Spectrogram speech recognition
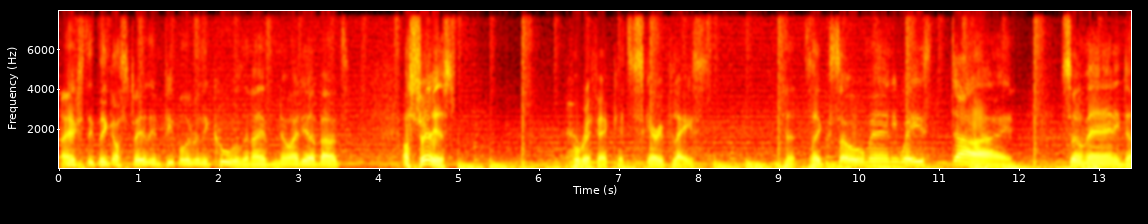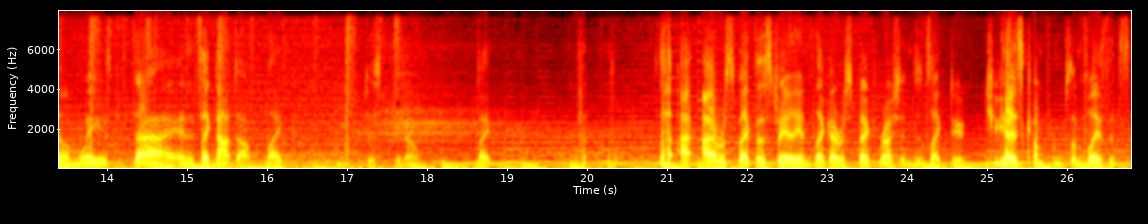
I actually think Australian people are really cool, and I have no idea about. Australia's horrific. It's a scary place. it's like so many ways to die. So many dumb ways to die. And it's like not dumb. Like, just, you know, like. I, I respect Australians like I respect Russians. It's like, dude, you guys come from some place that's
